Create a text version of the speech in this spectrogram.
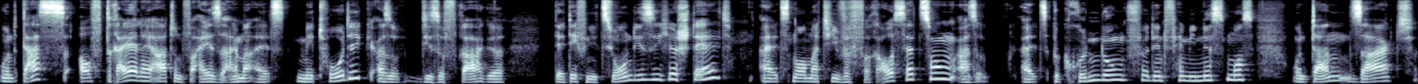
und das auf dreierlei Art und Weise. Einmal als Methodik, also diese Frage der Definition, die sie hier stellt, als normative Voraussetzung, also als Begründung für den Feminismus. Und dann sagt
